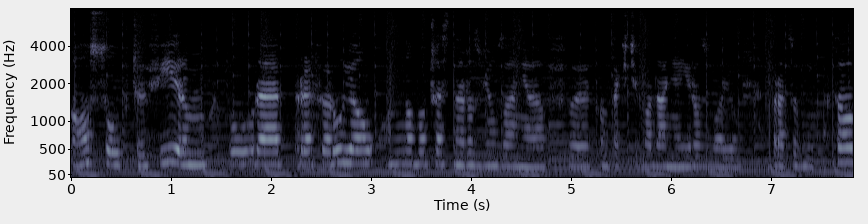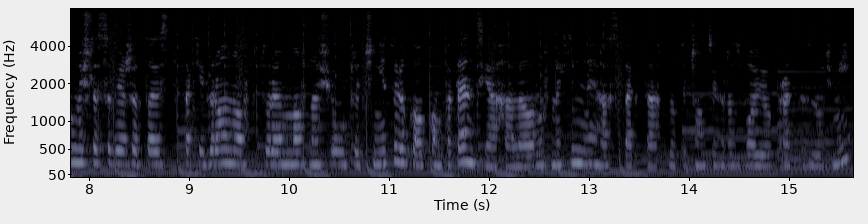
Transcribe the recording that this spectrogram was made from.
osób czy firm, które preferują nowoczesne rozwiązania w kontekście badania i rozwoju pracowników. To myślę sobie, że to jest takie grono, w którym można się uczyć nie tylko o kompetencjach, ale o różnych innych aspektach dotyczących rozwoju pracy z ludźmi.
